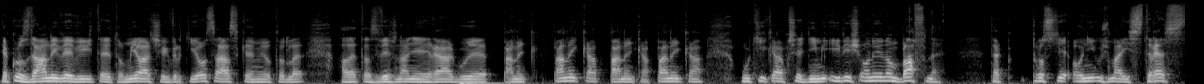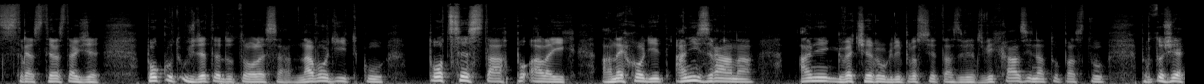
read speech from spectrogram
jako zdánlivě, víte, je to miláček, vrtí osázkem, jo, tohle, ale ta zvěř na něj reaguje panik, panika, panika, panika, utíká před nimi, i když on jenom blafne, tak prostě oni už mají stres, stres, stres, takže pokud už jdete do toho lesa na vodítku, po cestách, po alejích a nechodit ani z rána, ani k večeru, kdy prostě ta zvěř vychází na tu pastvu, protože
